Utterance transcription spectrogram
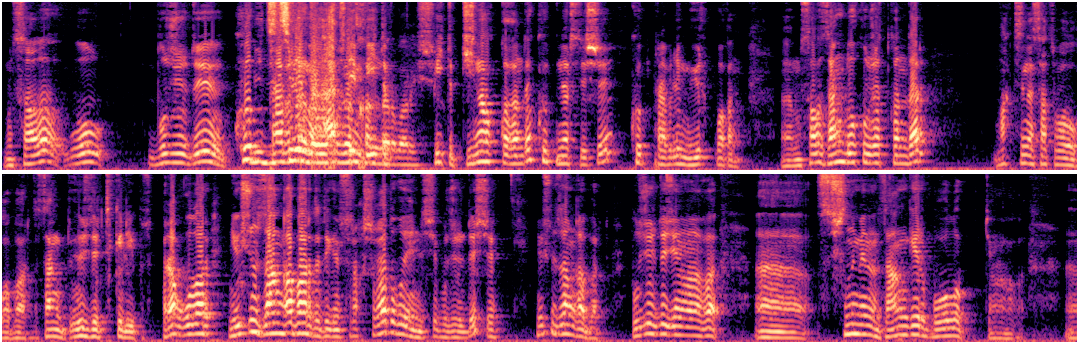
Мысалы ол бұл жерде көп проблема әбден бүйтіп- жиналып қалғанда көп нәрсе ше көп проблема үйіліп қалған. Мысалы заңды оқып жатқандар вакцина сатып алуға барды заңды өздері тікелей бұзып. Бірақ олар не үшін заңға барды деген сұрақ шығады ғой енді ше бұл жерде ше? Не үшін заңға барды? Бұл жерде жаңағы ә, шынымен заңгер болып жаңағы ә,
